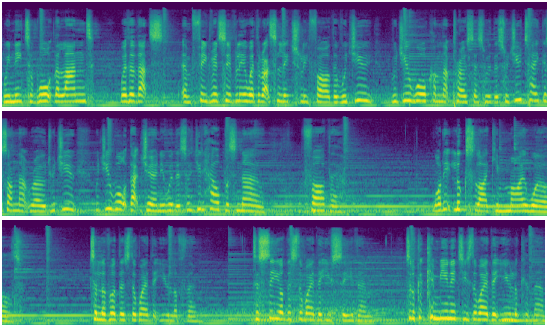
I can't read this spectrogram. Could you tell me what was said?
we need to walk the land, whether that's um, figuratively or whether that's literally, Father, would you, would you walk on that process with us? Would you take us on that road? Would you, would you walk that journey with us? Would you help us know, Father, what it looks like in my world? To love others the way that you love them, to see others the way that you see them, to look at communities the way that you look at them.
